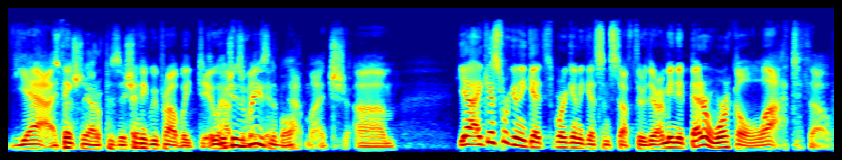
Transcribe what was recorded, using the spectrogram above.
yeah, I Especially think, out of position. I think we probably do, Which have is to make it reasonable. that much. Um, yeah, I guess we're gonna get we're gonna get some stuff through there. I mean, it better work a lot though.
